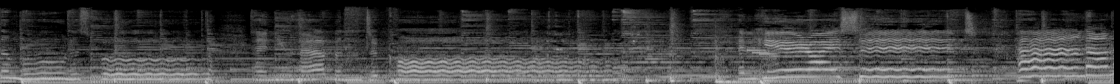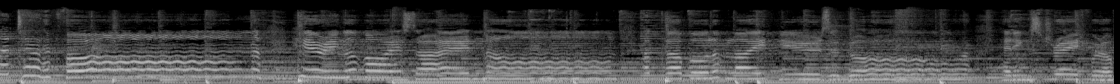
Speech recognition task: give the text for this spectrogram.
the moon is full and you happen to call. And here I sit and on the telephone, hearing a voice I'd known a couple of light years ago, heading straight for a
